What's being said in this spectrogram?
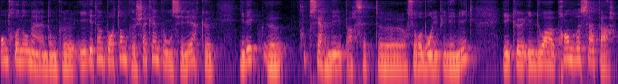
entre nos mains, donc euh, il est important que chacun considère qu'il est euh, concerné par euh, ce rebond épidémique et qu'il doit prendre sa part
